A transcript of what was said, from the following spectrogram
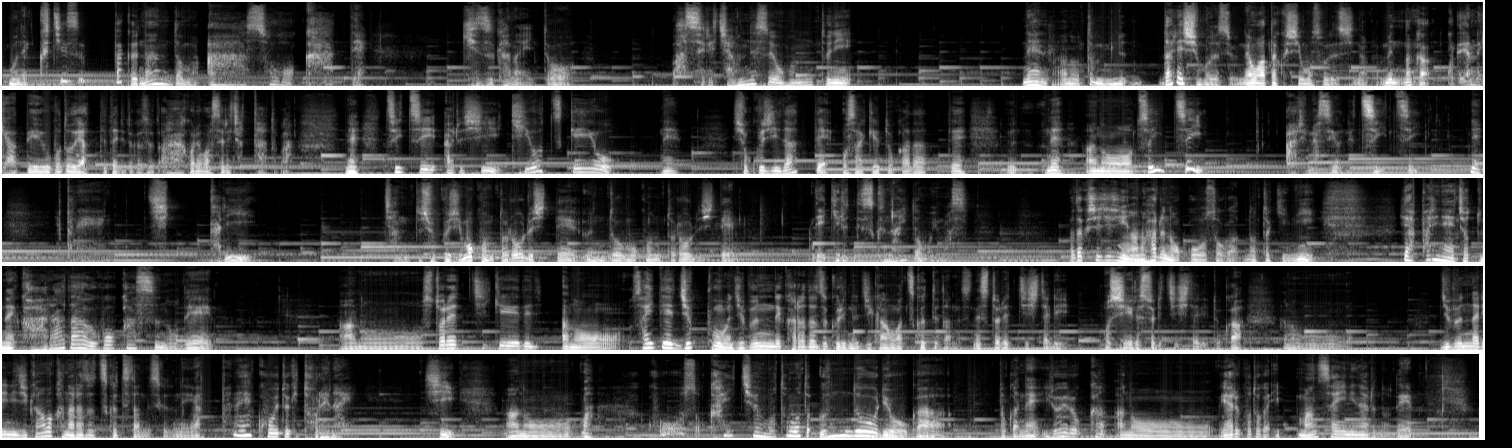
もうね口酸っぱく何度もああそうかって気づかないと忘れちゃうんですよ本当に。ねあの多分誰しもですよね。私もそうですしなんかなんかこれやんなきゃっていうことをやってたりとかするとああこれ忘れちゃったとか。ねついついあるし気をつけよう。ね食事だってお酒とかだってねあのついついありますよねついつい。でやっぱねしっかりちゃんと食事もコントロールして運動もコントロールしてできるって少ないと思います。私自身あの春の酵素の時にやっぱりねちょっとね体動かすのであの、ストレッチ系で、あの、最低10分は自分で体作りの時間は作ってたんですね。ストレッチしたり教えるストレッチしたりとか、あの、自分なりに時間は必ず作ってたんですけどね。やっぱねこういう時取れないしあのまあ酵素会長もともと運動量がとかねいろいろか、あのやることが満載になるので、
